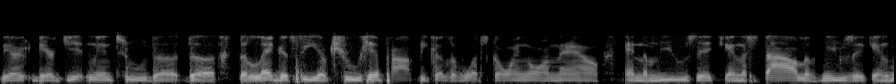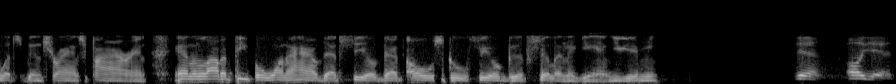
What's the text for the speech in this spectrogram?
They're they're getting into the the the legacy of true hip hop because of what's going on now and the music and the style of music and what's been transpiring. And a lot of people want to have that feel that old school feel good feeling again. You get me? Yeah. Oh yeah,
